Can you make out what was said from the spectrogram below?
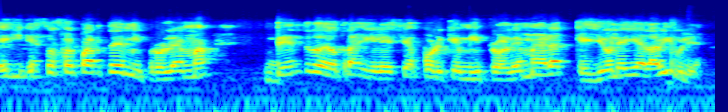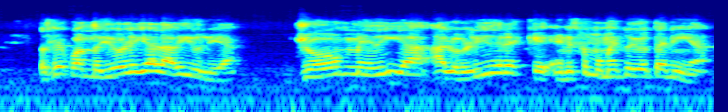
eh, y esto fue parte de mi problema dentro de otras iglesias, porque mi problema era que yo leía la Biblia. Entonces, cuando yo leía la Biblia, yo medía a los líderes que en ese momento yo tenía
